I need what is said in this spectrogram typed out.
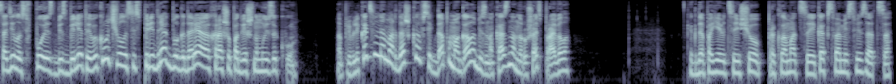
садилась в поезд без билета и выкручивалась из передряг благодаря хорошо подвешенному языку. А привлекательная мордашка всегда помогала безнаказанно нарушать правила. «Когда появится еще прокламация, как с вами связаться?»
